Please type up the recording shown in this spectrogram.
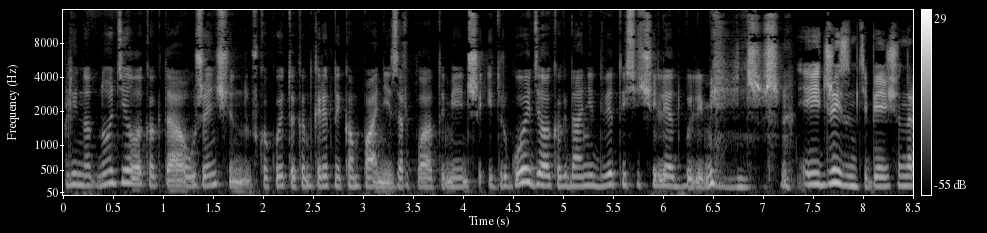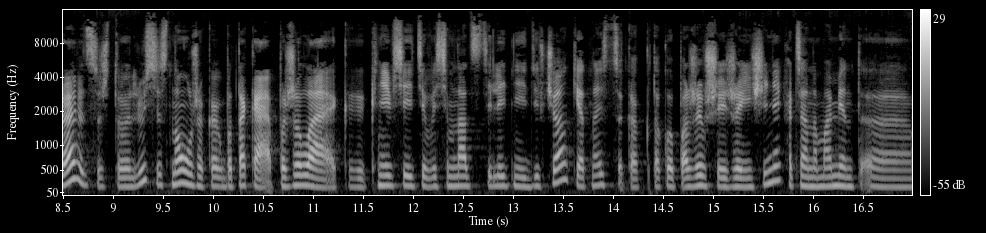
Блин, одно дело, когда у женщин в какой-то конкретной компании зарплаты меньше, и другое дело, когда они две тысячи лет были меньше меньше. Эйджизм тебе еще нравится, что Люси снова уже как бы такая пожилая, к ней все эти 18-летние девчонки относятся как к такой пожившей женщине, хотя на момент э,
